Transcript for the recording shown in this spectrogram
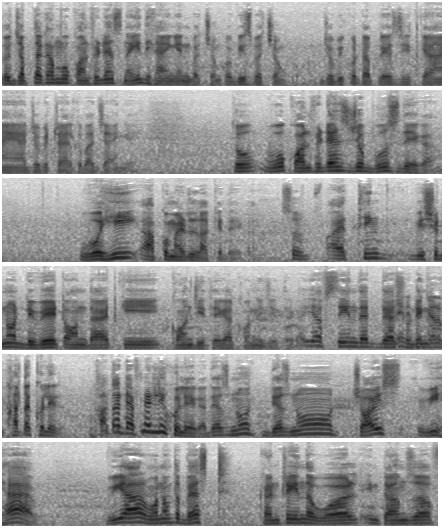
तो जब तक हम वो कॉन्फिडेंस नहीं दिखाएँगे इन बच्चों को बीस बच्चों को जो भी कोटा प्लेस जीत के आए हैं जो भी ट्रायल के बाद जाएँगे तो वो कॉन्फिडेंस जो बूस्ट देगा वही आपको मेडल ला के देगा। So I think we should not debate on that कि कौन जीतेगा कौन नहीं जीतेगा। You have seen that they are shooting खाता खुलेगा। खाता डेफिनेटली खुलेगा। There is no there is no choice we have we are one of the best country in the world in terms of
